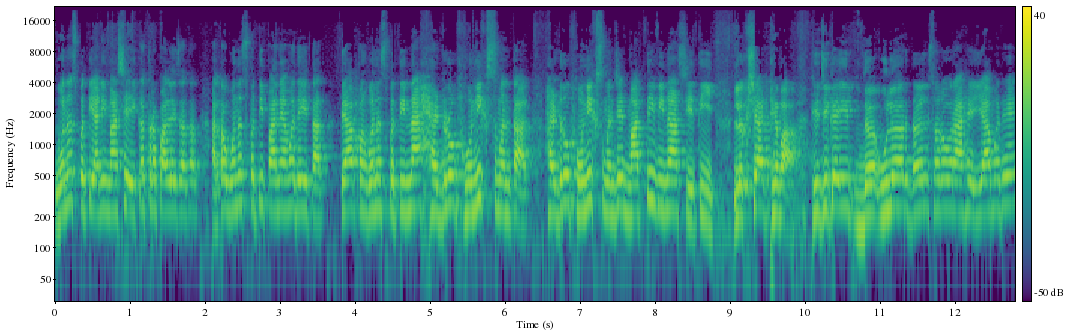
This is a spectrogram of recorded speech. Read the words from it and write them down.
वनस्पती आणि मासे एकत्र पाळले जातात. आता वनस्पती पाण्यामध्ये येतात. त्या वनस्पतींना हायड्रोफोनिक्स म्हणतात. हायड्रोफोनिक्स म्हणजे माती विना शेती. लक्षात ठेवा. हे जी काही द उलर दल सरोवर आहे यामध्ये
